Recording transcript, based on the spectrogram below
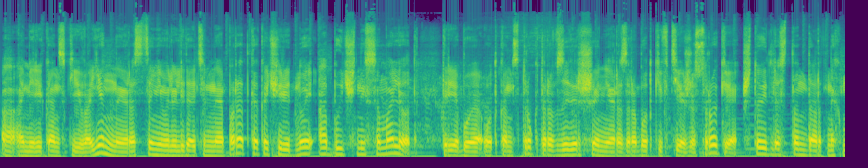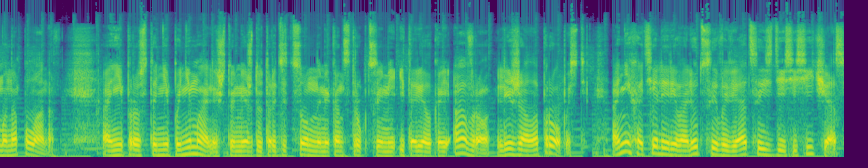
а американские военные расценивали летательный аппарат как очередной обычный самолет, требуя от конструкторов завершения разработки в те же сроки, что и для стандартных монопланов. Они просто не понимали, что между традиционными конструкциями и тарелкой Авро лежала пропасть. Они хотели революции в авиации здесь и сейчас,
